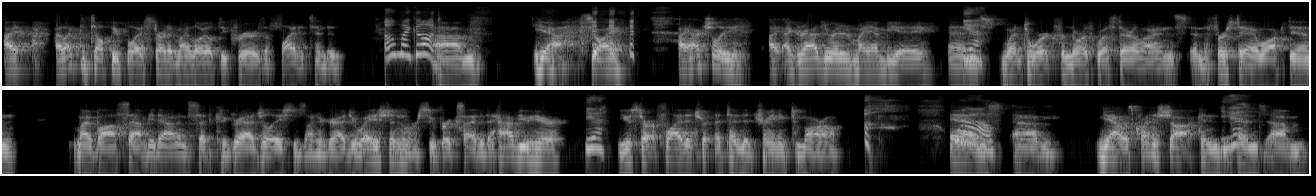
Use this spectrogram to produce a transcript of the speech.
I I like to tell people I started my loyalty career as a flight attendant. Oh my God. Um, yeah. So I, I actually, I, I, graduated my MBA and yeah. went to work for Northwest Airlines. And the first day I walked in, my boss sat me down and said, "Congratulations on your graduation. We're super excited to have you here. Yeah. You start flight att- attendant training tomorrow." and wow. um, yeah, it was quite a shock. And yeah. and um,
